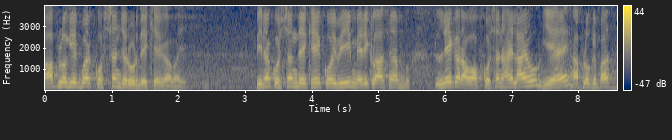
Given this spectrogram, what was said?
आप लोग एक बार क्वेश्चन ज़रूर देखिएगा भाई। बिना क्वेश्चन देखे कोई भी मेरी क्लास में अब लेकर आओ, आप क्वेश्चन है लाए हो, ये है आप लोग के पास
